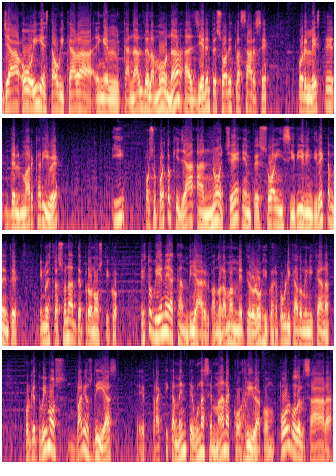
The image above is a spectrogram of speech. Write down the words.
ya hoy está ubicada en el canal de la Mona. Ayer empezó a desplazarse por el este del Mar Caribe y por supuesto que ya anoche empezó a incidir indirectamente en nuestra zona de pronóstico. Esto viene a cambiar el panorama meteorológico en República Dominicana porque tuvimos varios días, eh, prácticamente una semana corrida con polvo del Sahara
